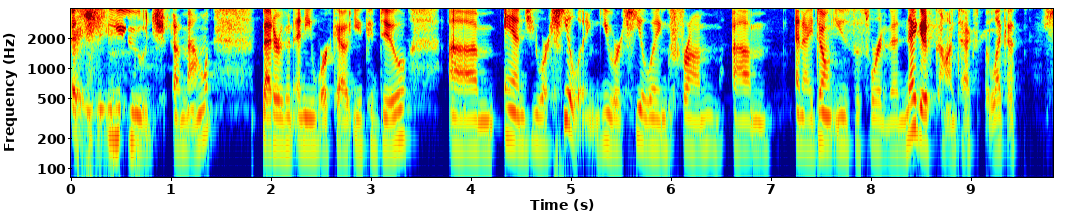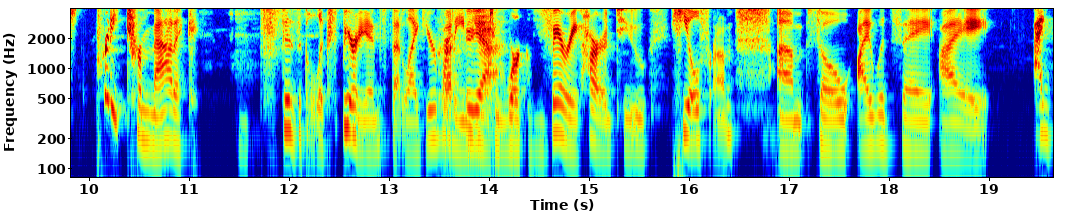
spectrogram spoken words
a huge amount better than any workout you could do um, and you are healing you are healing from um, and I don't use this word in a negative context, but like a pretty traumatic physical experience that like your body needs yeah. to work very hard to heal from. Um, so I would say I I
